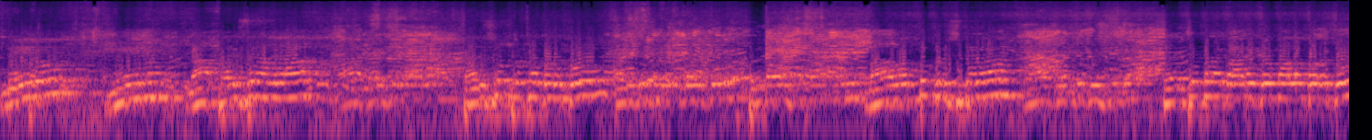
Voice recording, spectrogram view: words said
నేను నేను నా పరిసరాల పరిశుభ్రత కొరకు నా వంతు కృషిగా స్వచ్ఛతా కార్యక్రమాల కొరకు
